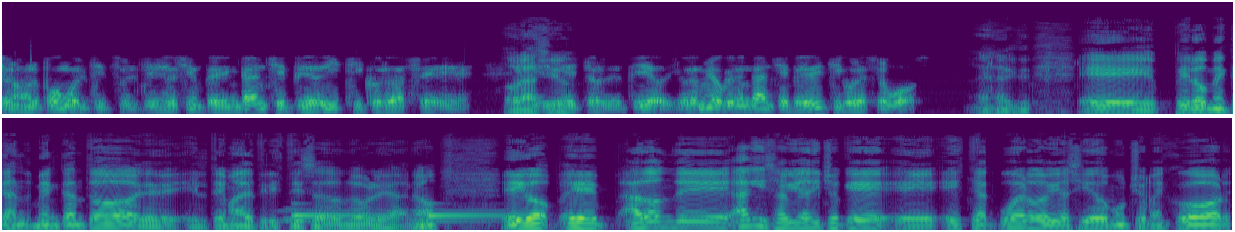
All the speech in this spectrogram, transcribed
yo no le pongo el título, el título siempre enganche periodístico lo hace Horacio. Lo mío que el enganche periodístico lo haces vos. Eh, pero me, me encantó eh, el tema de tristeza de doble A, ¿no? Eh, digo, eh, a donde Aguis había dicho que este acuerdo había sido mucho mejor,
